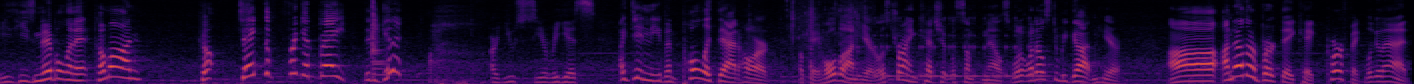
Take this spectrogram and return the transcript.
He, he's nibbling it. Come on, come take the freaking bait. Did he get it? Oh, are you serious? I didn't even pull it that hard. Okay, hold on here. Let's try and catch it with something else. What, what else do we got in here? Uh, another birthday cake. Perfect. Look at that.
